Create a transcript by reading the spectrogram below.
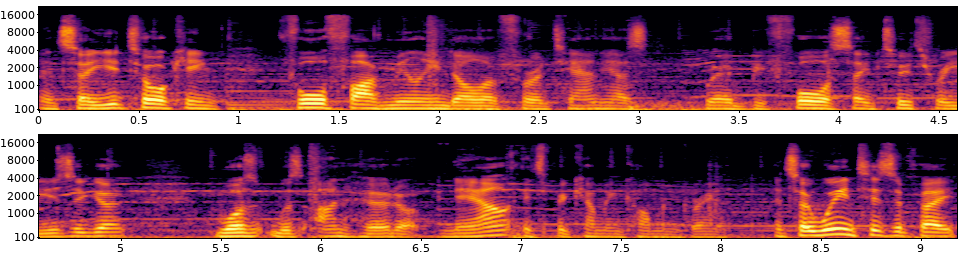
And so you're talking four or five million dollars for a townhouse where before, say two, three years ago, was, was unheard of. Now it's becoming common ground. And so we anticipate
